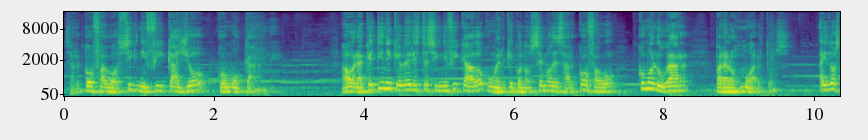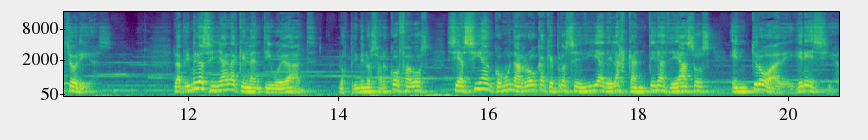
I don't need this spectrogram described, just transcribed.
Sarcófago significa yo como carne. Ahora, ¿qué tiene que ver este significado con el que conocemos de sarcófago como lugar para los muertos? Hay dos teorías. La primera señala que en la antigüedad los primeros sarcófagos se hacían como una roca que procedía de las canteras de Asos en Troade, Grecia.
